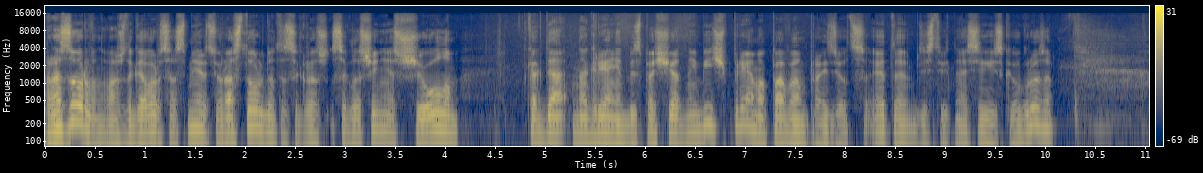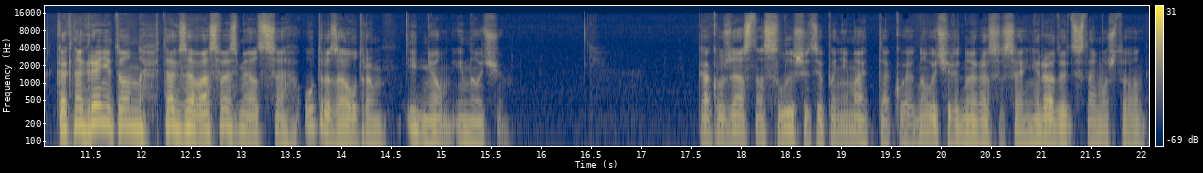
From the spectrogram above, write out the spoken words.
Разорван ваш договор со смертью, расторгнуто соглашение с Шиолом, когда нагрянет беспощадный бич, прямо по вам пройдется. Это действительно ассирийская угроза. Как нагрянет он, так за вас возьмется, утро за утром, и днем, и ночью. Как ужасно слышать и понимать такое. Но в очередной раз Исаия не радуется тому, что он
